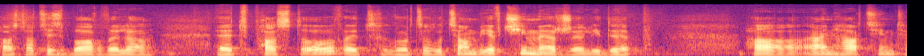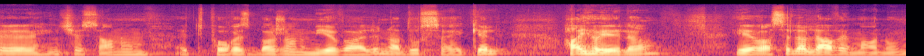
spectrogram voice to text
փաստացի զբաղվել է այդ փաստով, այդ գործողությամբ եւ չի մերժել ի դեպ Հա, այն հարցին թե ինչ ես անում, այդ փողես բաժանում եւ այլն, նա դուրս է եկել, հայհոյել է եւ ասել է լավ եմ անում,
